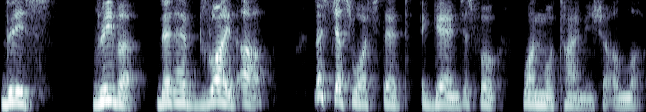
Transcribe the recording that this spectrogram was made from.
This river that have dried up, let's just watch that again, just for one more time, inshallah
